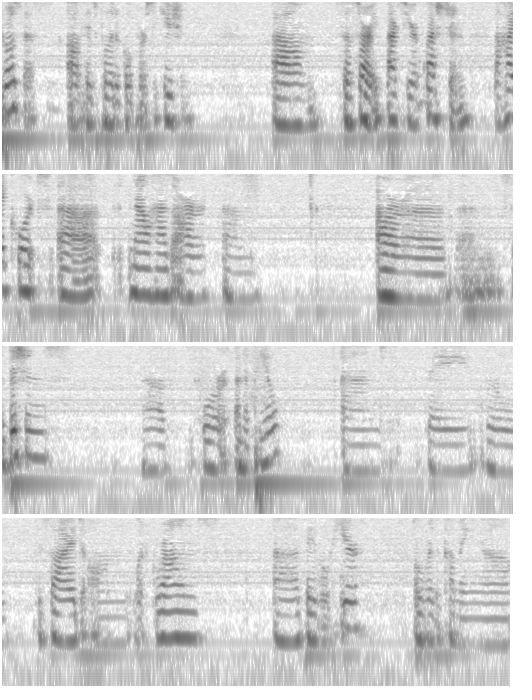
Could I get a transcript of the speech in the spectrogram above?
process of his political persecution. Um, so, sorry, back to your question. The High Court uh, now has our um, our uh, um, submissions for an appeal, and they will decide on what grounds uh, they will hear over the coming uh,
